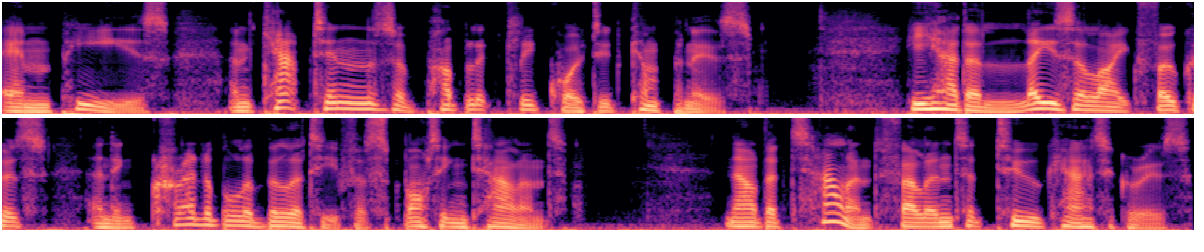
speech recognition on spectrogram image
MPs, and captains of publicly quoted companies. He had a laser like focus and incredible ability for spotting talent. Now, the talent fell into two categories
